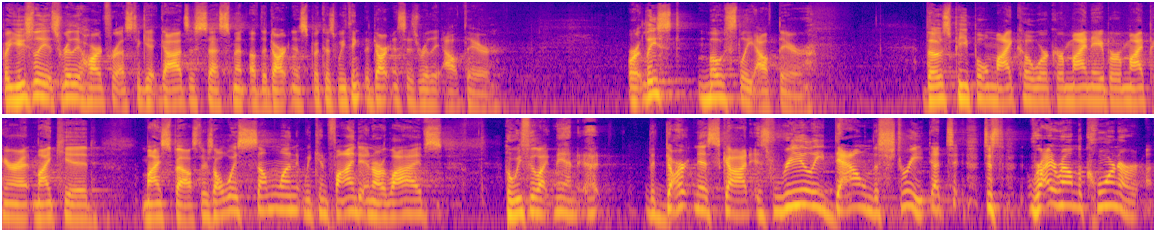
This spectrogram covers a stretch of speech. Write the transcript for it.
But usually it's really hard for us to get God's assessment of the darkness because we think the darkness is really out there, or at least mostly out there. Those people, my coworker, my neighbor, my parent, my kid, my spouse, there's always someone we can find in our lives who we feel like, man, uh, the darkness, God, is really down the street, just right around the corner.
